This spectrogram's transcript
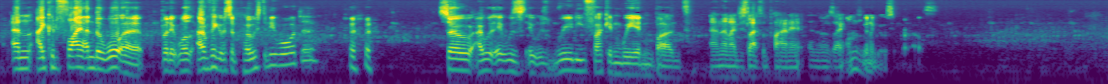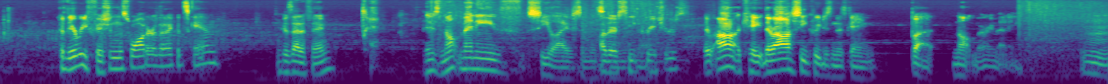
and I could fly underwater, but it was I don't think it was supposed to be water. so I it was it was really fucking weird and bugged. And then I just left the planet and I was like, I'm just gonna go somewhere else. Could there be fish in this water that I could scan? Is that a thing? There's not many f- sea lives in this. Are there game, sea no. creatures? There are okay. There are sea creatures in this game, but not very many. Hmm.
